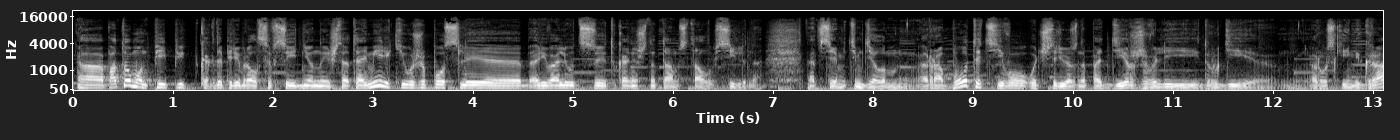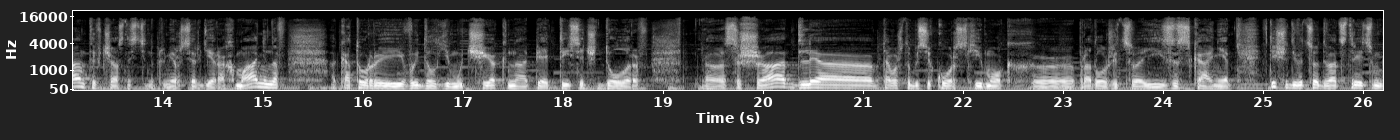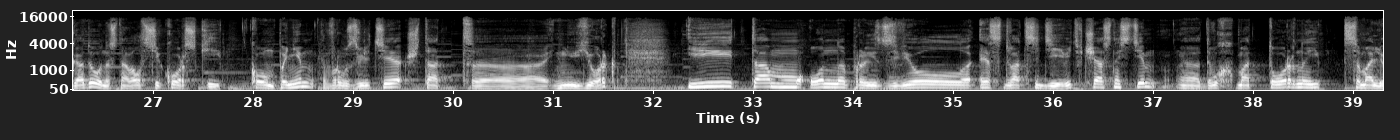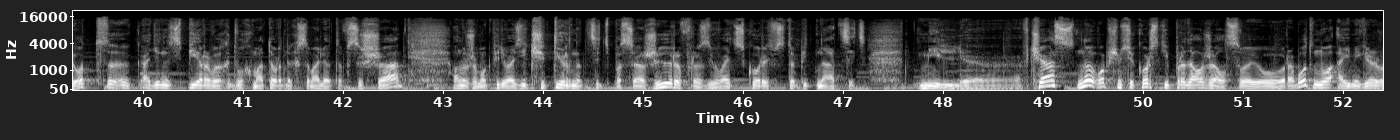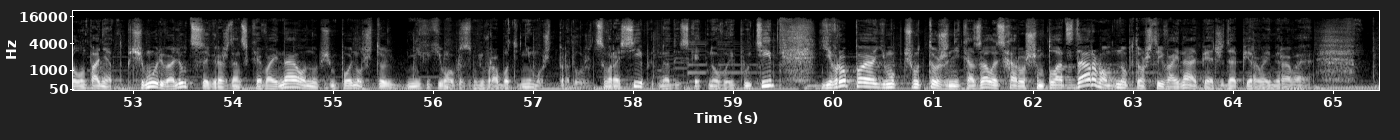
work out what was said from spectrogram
А потом он, когда перебрался в Соединенные Штаты Америки уже после революции, то, конечно, там стал усиленно над всем этим делом работать. Его очень серьезно поддерживали и другие русские иммигранты, в частности, например, Сергей Рахманинов, который выдал ему чек на 5000 долларов э, США для того, чтобы Сикорский мог э, продолжить свои изыскания. В 1923 году он основал Сикорский Компани в Рузвельте, штат э, Нью-Йорк. И там он произвел С-29, в частности, э, двухмоторный самолет, э, один из первых двухмоторных самолетов США. Он уже мог перевозить 14 пассажиров, развивать скорость в 115 миль э, в час. Но, в общем, Сикорский продолжал свою работу, ну, а эмигрировал он, понятно, почему. Революция, гражданская война. Он, в общем, понял, что никаким образом его работа не может продолжиться в России, надо искать новые пути. Европа ему почему-то тоже не казалась хорошим плацдармом, ну, потому что и война, опять же, да, Первая мировая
